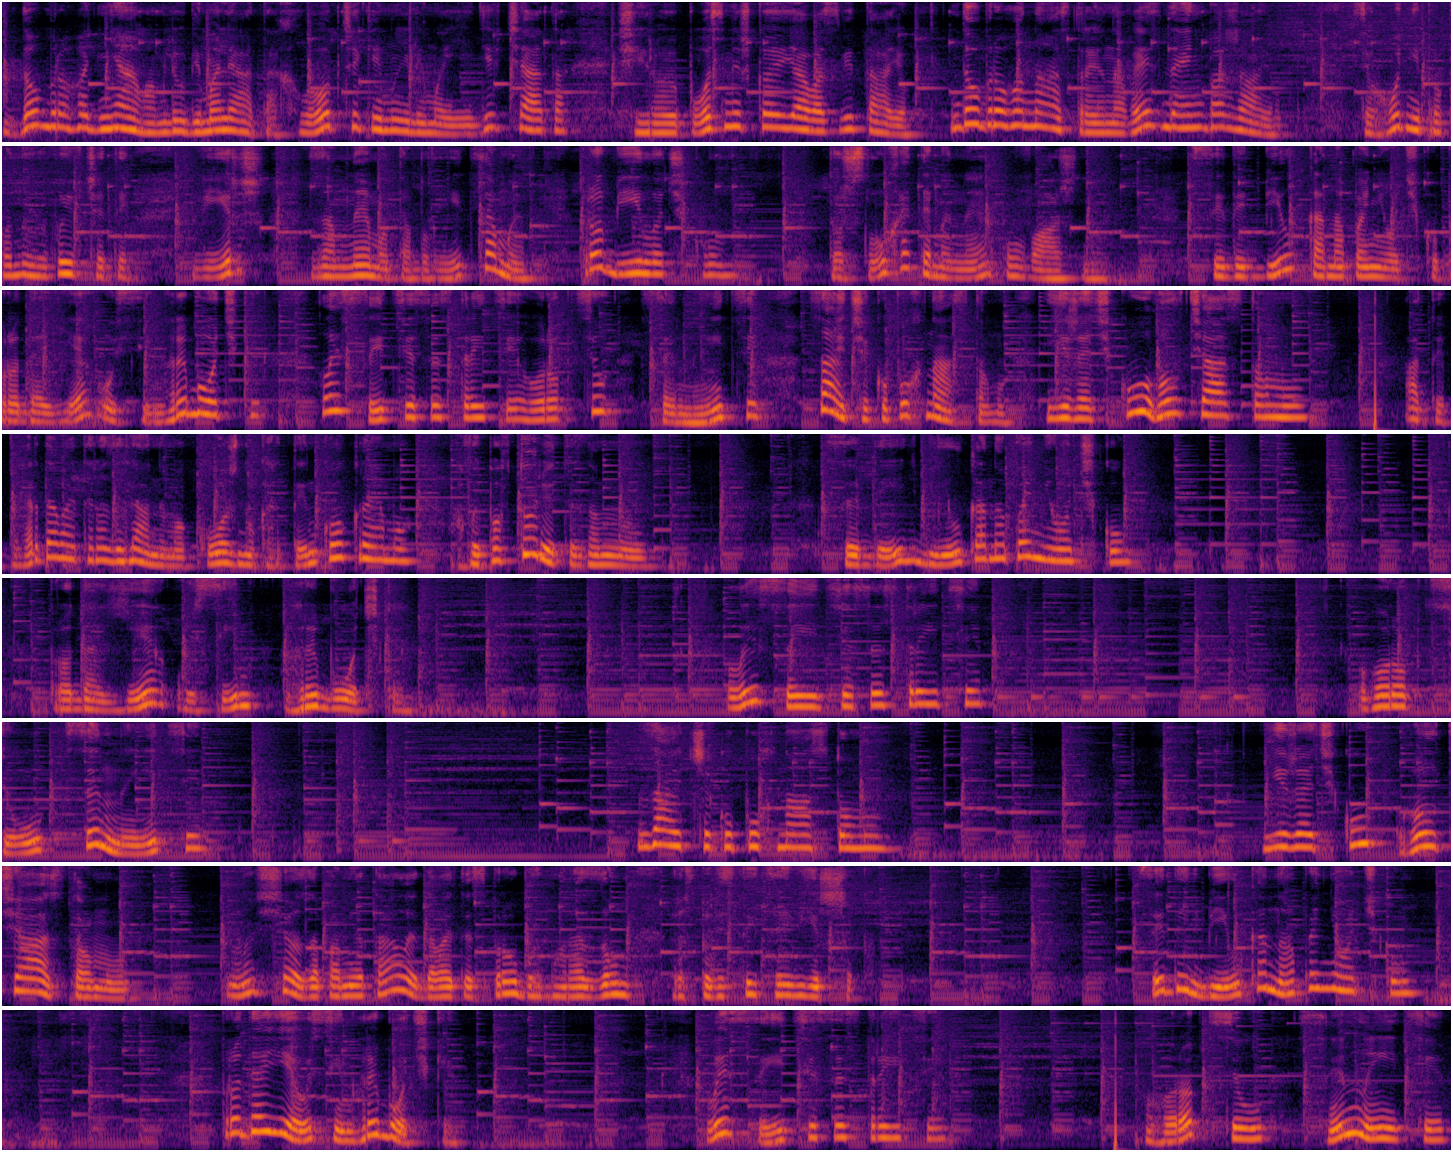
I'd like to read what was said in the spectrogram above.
Доброго дня вам, любі малята, хлопчики, милі мої, дівчата. Щирою посмішкою я вас вітаю. Доброго настрою на весь день бажаю. Сьогодні пропоную вивчити вірш Замнемо таблицями про білочку. Тож слухайте мене уважно. Сидить білка на пеньочку, продає усім грибочки, лисиці, сестриці, горобцю, синиці, зайчику пухнастому, їжачку голчастому. А тепер давайте розглянемо кожну картинку окремо, а ви повторюйте за мною. Сидить білка на пеньочку. Продає усім грибочки. Лисиці, сестриці, горобцю, синиці, зайчику пухнастому, їжачку голчастому. Ну що, запам'ятали? Давайте спробуємо разом розповісти цей віршик. Сидить білка на пеньочку. Продає усім грибочки. Лисиці, сестриці, горобцю, синиці,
